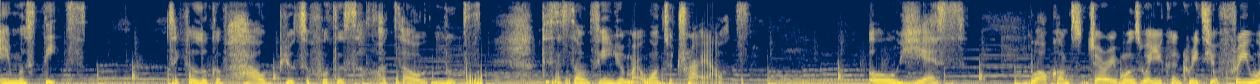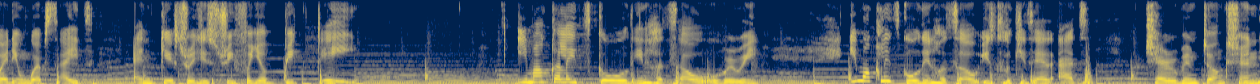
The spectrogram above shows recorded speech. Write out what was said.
Imo State take a look of how beautiful this hotel looks. This is something you might want to try out. Oh yes, welcome to Joy Ribbons where you can create your free wedding website and gift registry for your big day. Immaculate Golden Hotel Owerri. Immaculate Golden Hotel is located at Cherubim Junction,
